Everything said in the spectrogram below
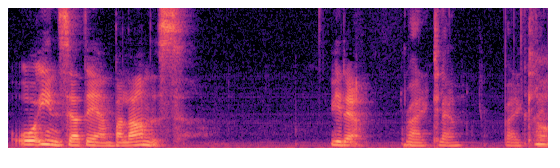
och inse att det är en balans i det. Verkligen. Verkligen.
